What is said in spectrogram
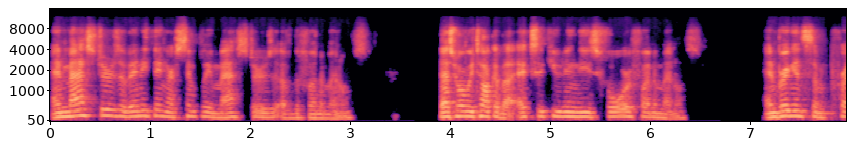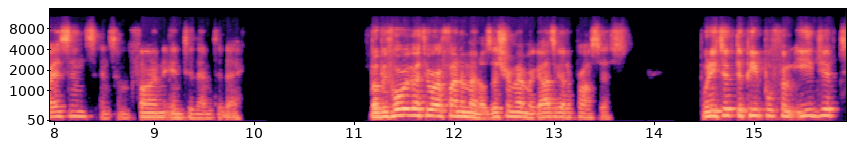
And masters of anything are simply masters of the fundamentals. That's where we talk about executing these four fundamentals and bringing some presence and some fun into them today. But before we go through our fundamentals, let's remember God's got a process. When He took the people from Egypt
